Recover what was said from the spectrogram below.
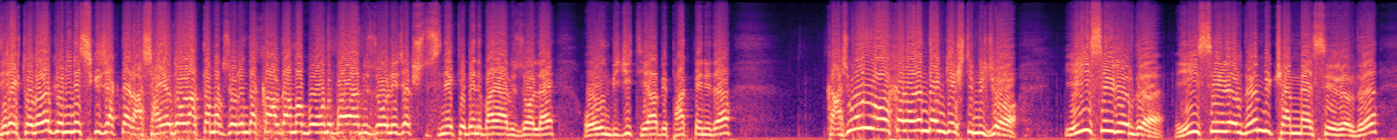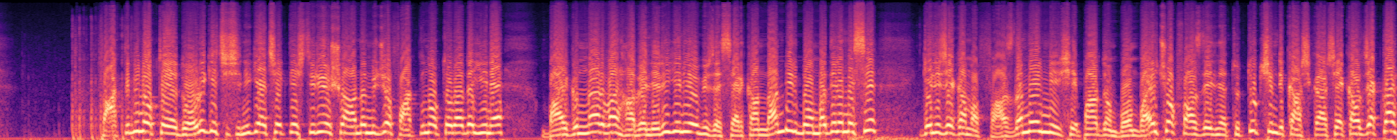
direkt olarak önüne çıkacaklar. Aşağıya doğru atlamak zorunda kaldı ama bu onu bayağı bir zorlayacak. Şu sinek de beni bayağı bir zorlay. Oğlum bir git ya bir pak beni de. Karşı onun arkalarından geçti Mico. İyi sıyrıldı. İyi sıyrıldı. Mükemmel sıyrıldı. Farklı bir noktaya doğru geçişini gerçekleştiriyor şu anda Müco. Farklı noktalarda yine baygınlar var. Haberleri geliyor bize. Serkan'dan bir bomba denemesi gelecek ama fazla mermi şey pardon bombayı çok fazla eline tuttuk. Şimdi karşı karşıya kalacaklar.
